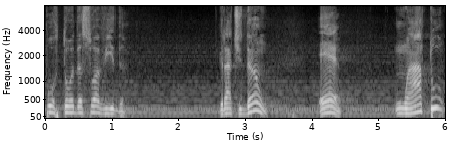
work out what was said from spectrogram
por toda a sua vida. Gratidão é um ato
